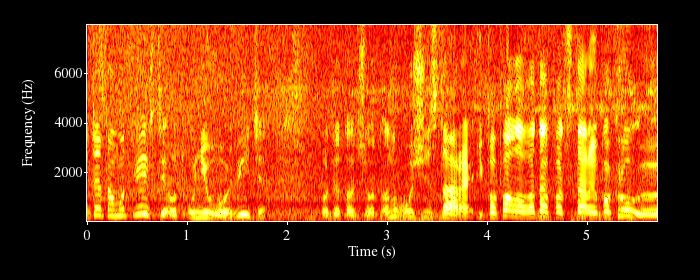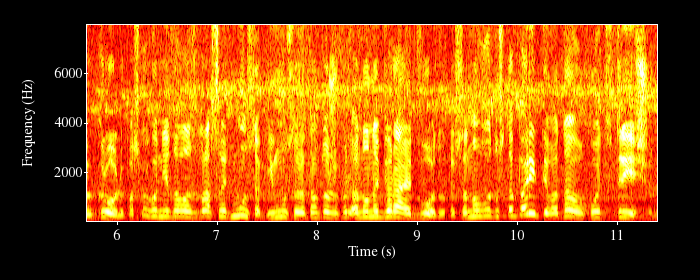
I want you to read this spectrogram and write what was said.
Вот этом вот месте, вот у него, видите, вот это вот все, вот оно очень старое. И попала вода под старую покров, э, кровлю, поскольку он не давал сбрасывать мусор, и мусор там тоже, оно набирает воду. То есть оно воду стопорит, и вода уходит в трещину.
